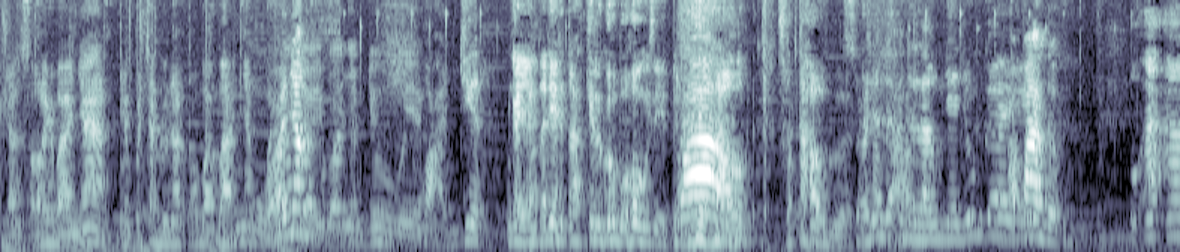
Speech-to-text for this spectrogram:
yang soleh banyak, yang pecandu narkoba banyak. Wah, Banyak. anjay, banyak juga ya. Wah, anjir. Enggak yang tadi yang terakhir gue bohong sih itu. Wow. Tahu, so tahu gue. Soalnya ada, ada lagunya juga. ya. Apaan tuh? UAA.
